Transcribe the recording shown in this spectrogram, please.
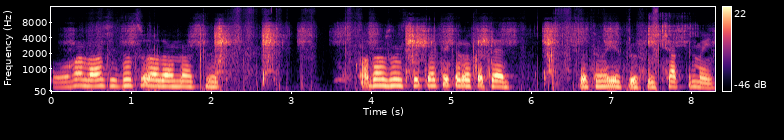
Oha lan siz nasıl adamlarsınız? Adamsınız tekrar tekrar hakikaten. Yatana yapıyorsunuz. Çaktırmayın.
